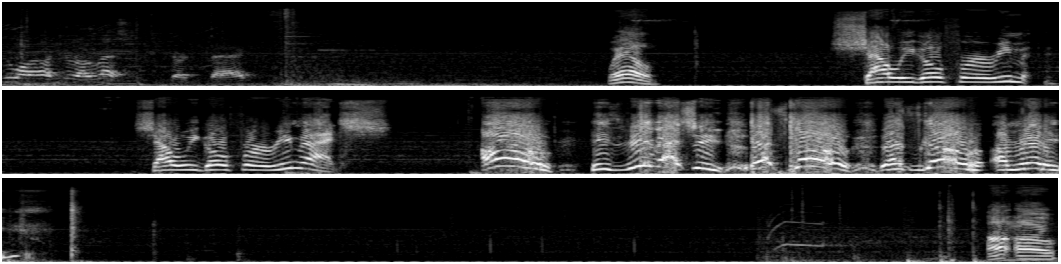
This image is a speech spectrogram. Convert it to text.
You are under arrest, dirtbag. Well, shall we go for a rematch? Shall we go for a rematch? Oh, he's rematching. Let's go. Let's go. I'm ready. Uh oh.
